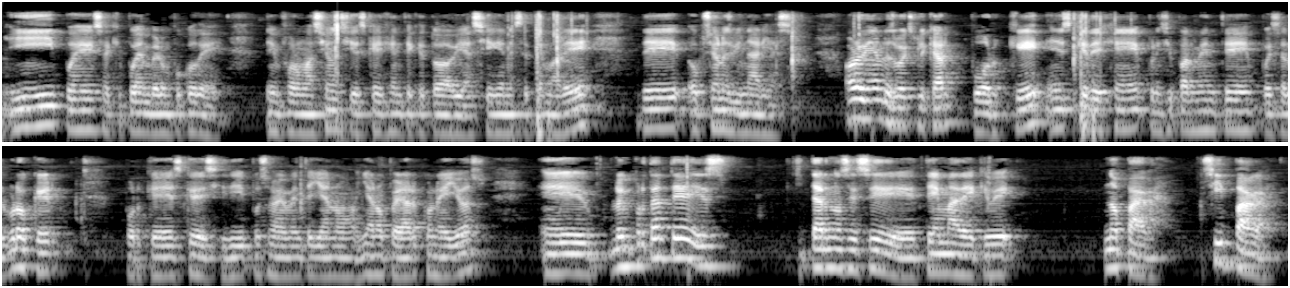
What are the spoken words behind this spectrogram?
y pues aquí pueden ver un poco de, información si es que hay gente que todavía sigue en este tema de, de opciones binarias. Ahora bien, les voy a explicar por qué es que dejé principalmente pues el broker, porque es que decidí pues obviamente ya no, ya no operar con ellos eh, lo importante es quitarnos ese tema de que no paga. Sí paga.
